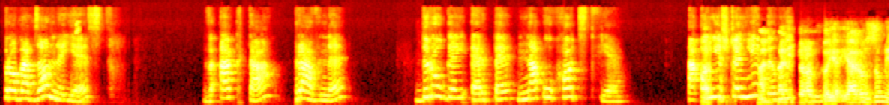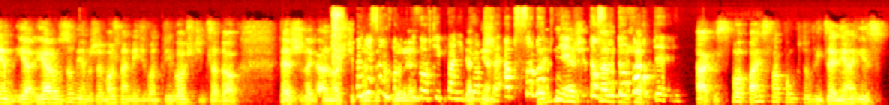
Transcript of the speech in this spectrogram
wprowadzony jest w akta prawne drugiej RP na uchodźstwie. A on jeszcze nie Pani, był. Pani Dorotko, ja, ja, rozumiem, ja, ja rozumiem, że można mieć wątpliwości co do też legalności To nie są wątpliwości, panie Ja wiem. Piotrze, nie, absolutnie. ja się To są zgadzam, że- dowody. Tak, z po, Państwa punktu widzenia z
